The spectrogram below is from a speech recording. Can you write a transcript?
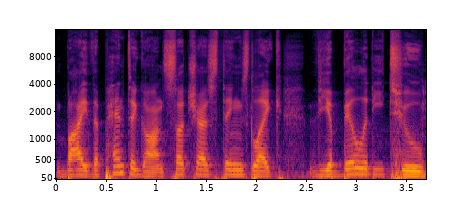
by the Pentagon, such as things like the ability to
